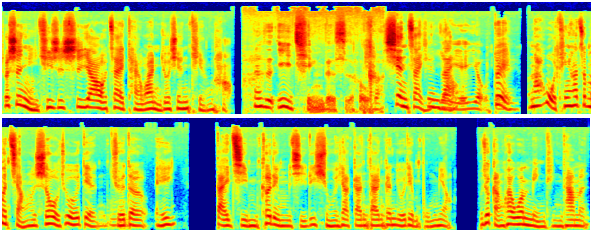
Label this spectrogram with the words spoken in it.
就是你其实是要在台湾你就先填好。但是疫情的时候吧，现在现在也有对。对，然后我听他这么讲的时候，我就有点觉得，哎、嗯，代金克林姆奇利询问一下干单，跟有点不妙，我就赶快问敏婷他们。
